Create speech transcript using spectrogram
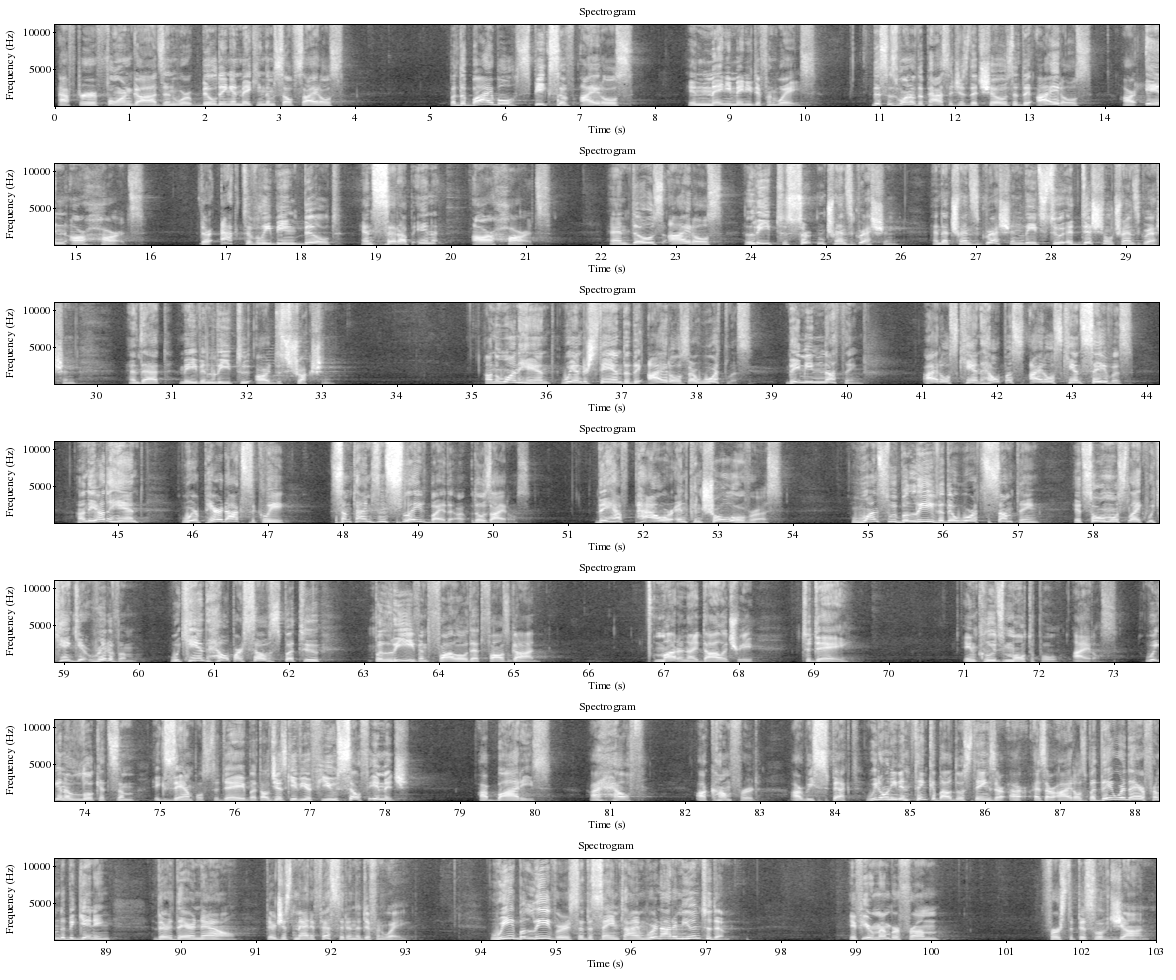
after foreign gods and were building and making themselves idols. But the Bible speaks of idols in many, many different ways. This is one of the passages that shows that the idols are in our hearts. They're actively being built and set up in our hearts. And those idols lead to certain transgression and that transgression leads to additional transgression, and that may even lead to our destruction. On the one hand, we understand that the idols are worthless, they mean nothing. Idols can't help us, idols can't save us. On the other hand, we're paradoxically sometimes enslaved by the, uh, those idols. They have power and control over us. Once we believe that they're worth something, it's almost like we can't get rid of them. We can't help ourselves but to believe and follow that false God. Modern idolatry today includes multiple idols. We're going to look at some examples today, but I'll just give you a few self image, our bodies, our health, our comfort, our respect. We don't even think about those things as our idols, but they were there from the beginning. They're there now. They're just manifested in a different way. We believers, at the same time, we're not immune to them. If you remember from First Epistle of John,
